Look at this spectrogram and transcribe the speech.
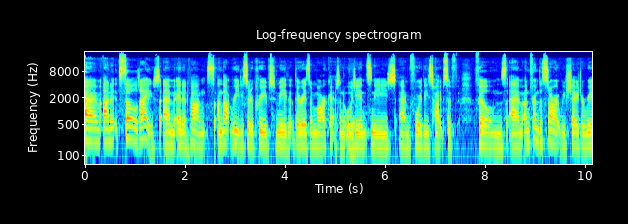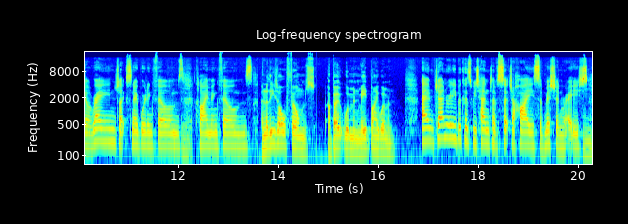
Um, and it sold out um, in advance and that really sort of proved to me that there is a market and audience need um, for these types of films. Um, and from the start we've showed a real range like snowboarding films climbing films. And are these all films about women made by women? Um, generally, because we tend to have such a high submission rate, mm.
